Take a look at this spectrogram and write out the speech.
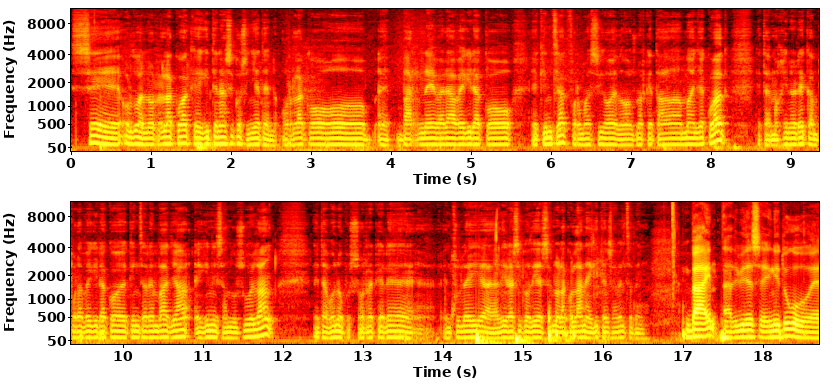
Ze, orduan, horrelakoak egiten hasiko zineten, horrelako eh, barne bera begirako ekintzak, formazio edo ausnarketa mailakoak, eta imagino ere, kanpora begirako ekintzaren bat ja egin izan duzuela, eta bueno, pues horrek ere eh, entzulei adieraziko die zen nolako lan egiten zabiltzeten. Bai, adibidez egin ditugu e,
